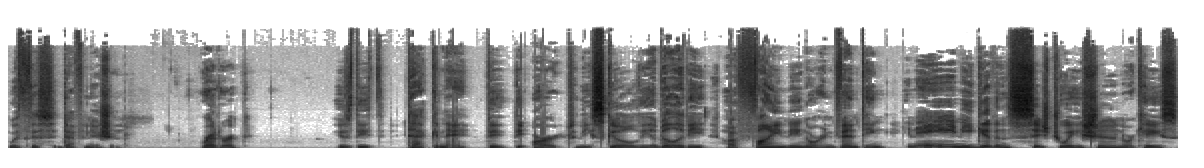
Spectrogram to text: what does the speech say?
with this definition. Rhetoric is the techne, the, the art, the skill, the ability of finding or inventing in any given situation or case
